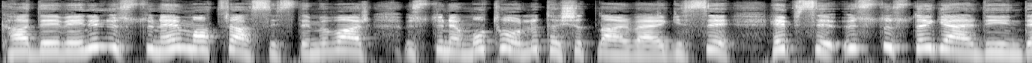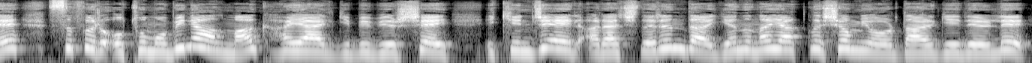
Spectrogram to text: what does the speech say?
KDV'nin üstüne matras sistemi var. Üstüne motorlu taşıtlar vergisi. Hepsi üst üste geldiğinde sıfır otomobil almak hayal gibi bir şey. İkinci el araçların da yanına yaklaşamıyor dar gelirli.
